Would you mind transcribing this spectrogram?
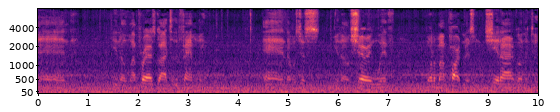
And, you know, my prayers go out to the family. And I was just, you know, sharing with one of my partners. She and I are going to do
